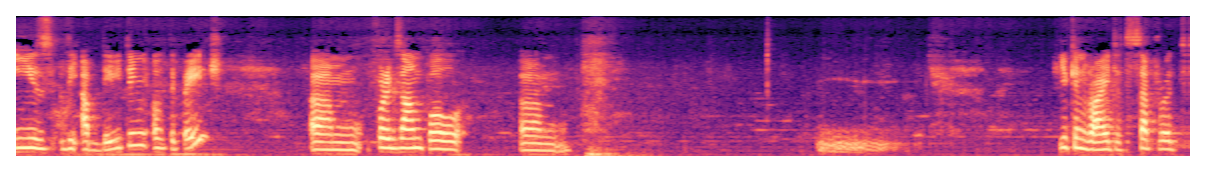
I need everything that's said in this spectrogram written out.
ease the updating of the page. Um, for example, um, you can write a separate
